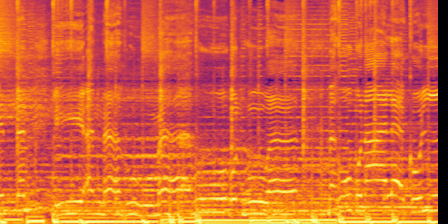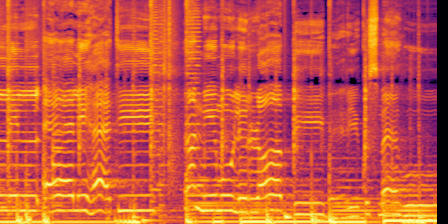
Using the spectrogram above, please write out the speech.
جدا لأنه مهوب هو مهوب على كل الآلهة رنموا للرب يملك اسمه.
